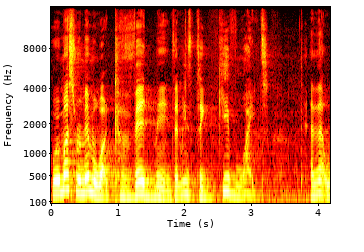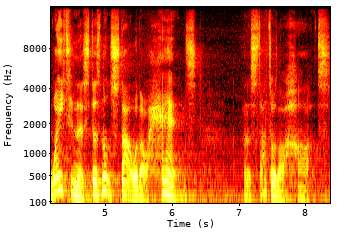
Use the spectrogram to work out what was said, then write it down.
We must remember what kaved means. It means to give weight. And that weightiness does not start with our hands, but it starts with our hearts.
